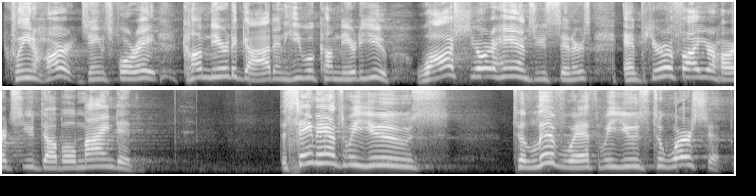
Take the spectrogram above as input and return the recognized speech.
clean heart. James 4 8, come near to God and He will come near to you. Wash your hands, you sinners, and purify your hearts, you double minded. The same hands we use to live with, we use to worship.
